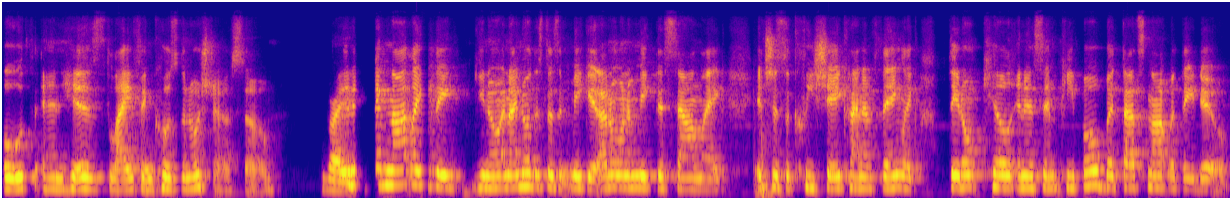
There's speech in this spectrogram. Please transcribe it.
oath and his life in Cosa Nostra. So Right. And like not like they, you know, and I know this doesn't make it, I don't want to make this sound like it's just a cliche kind of thing. Like they don't kill innocent people, but that's not what they do.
